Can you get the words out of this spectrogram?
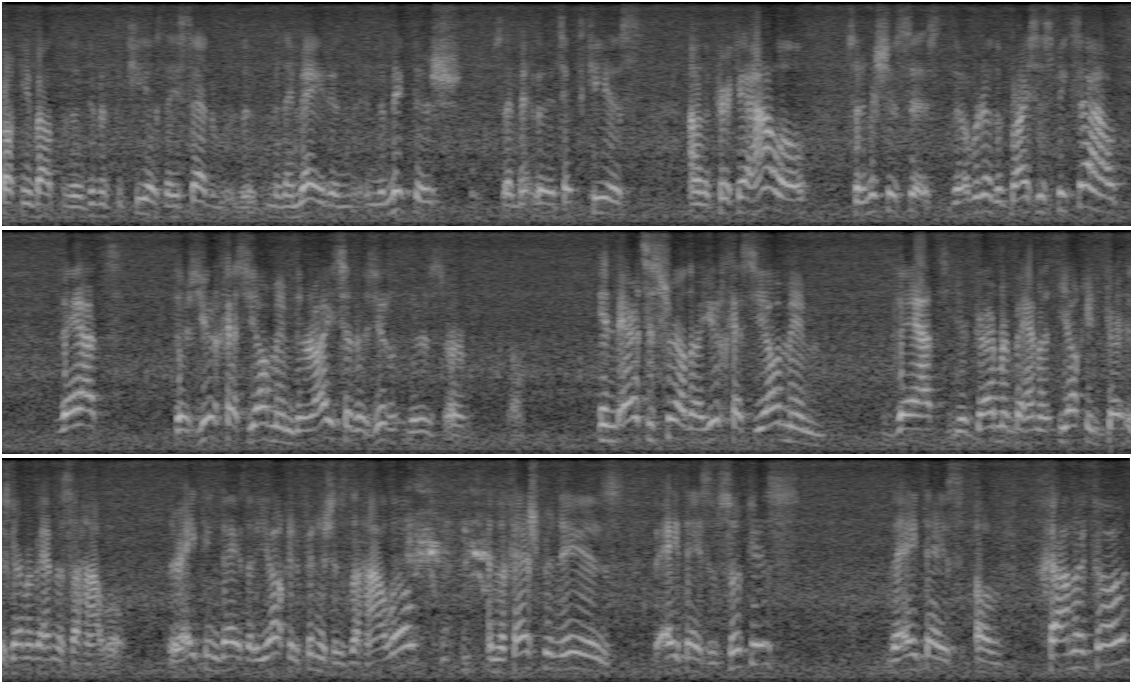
talking about the different tekiyas they said, they made in, in the Mikdash. So they, they said tekiyas on the Pirkei Halal. So the Mishnah says, the, over there, the Brisa speaks out that there's Yurches Yamim, the Raisa, there's, there's or, in Eretz Yisrael, there are Yurches Yamim that your Behemoth, Yachid is Garmer Behemoth Sahalal. There are 18 days that a Yachid finishes the Hallel, and the Cheshbon is the 8 days of Sukkot, the 8 days of Chanukah,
